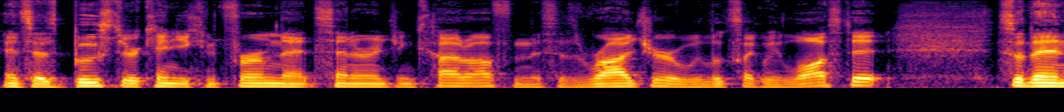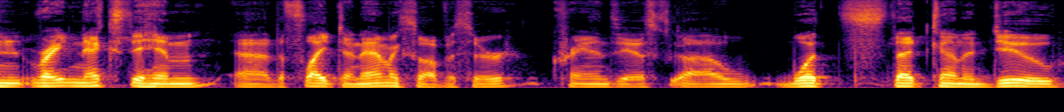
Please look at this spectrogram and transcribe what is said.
and says, "Booster, can you confirm that center engine cutoff?" And this is Roger. It looks like we lost it. So then, right next to him, uh, the flight dynamics officer, Kranz asks, uh, "What's that going to do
